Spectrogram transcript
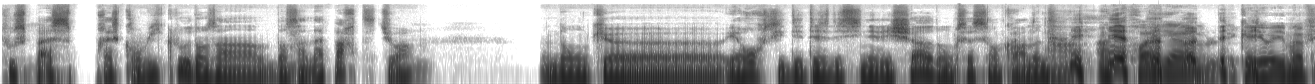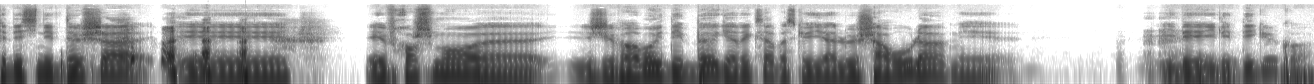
tout se passe presque en huis clos dans un, dans un appart, tu vois. Donc, euh, et Rours, il déteste dessiner les chats, donc ça, c'est encore un autre. Putain, incroyable. Il m'a fait dessiner deux chats et, et franchement, euh, j'ai vraiment eu des bugs avec ça parce qu'il y a le chat roux là, mais il est, il est dégueu quoi.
